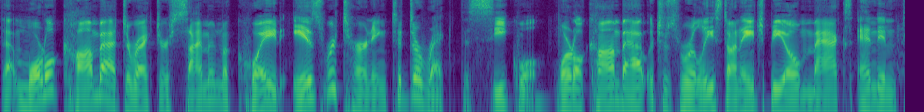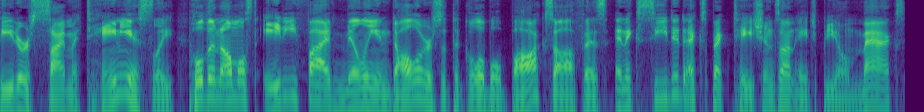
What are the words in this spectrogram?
that Mortal Kombat director Simon McQuoid is returning to direct the sequel. Mortal Kombat, which was released on HBO Max and in theaters simultaneously, pulled in almost $85 million at the global box office and exceeded expectations on HBO Max,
